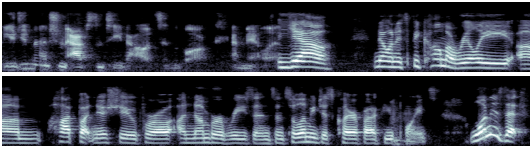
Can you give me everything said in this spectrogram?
you do mention absentee ballots in the book and mail in. Yeah, No, and it's become a really um, hot button issue for a, a, number of reasons. And so let me just clarify a few mm-hmm. points. One is that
